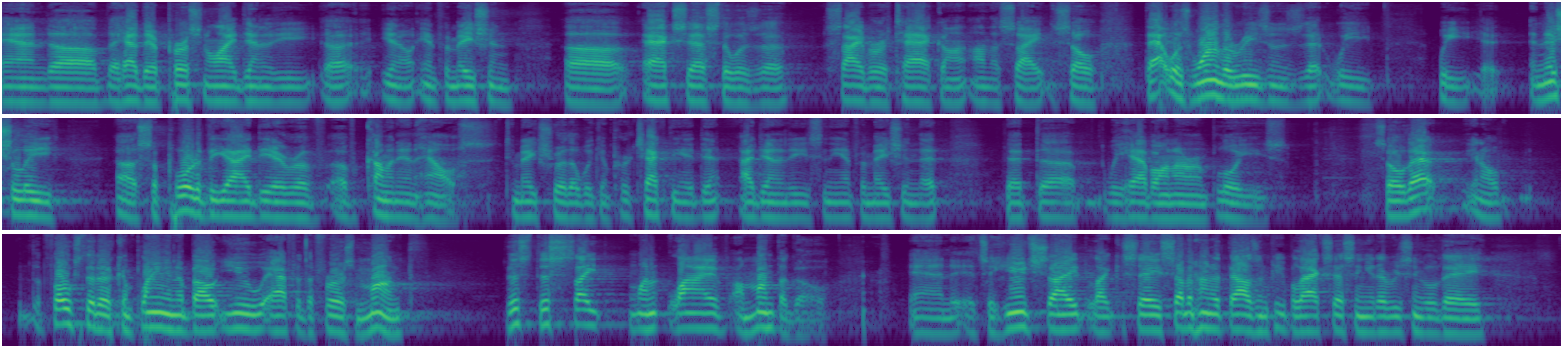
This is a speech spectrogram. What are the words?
And uh, they had their personal identity, uh, you know, information uh, access. There was a cyber attack on, on the site. So that was one of the reasons that we, we initially uh, supported the idea of, of coming in-house to make sure that we can protect the ident identities and the information that, that uh, we have on our employees. So that, you know, the folks that are complaining about you after the first month, this, this site went live a month ago, and it's a huge site, like you say, 700,000 people accessing it every single day.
